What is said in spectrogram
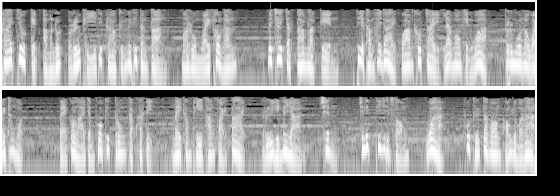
คล้ายเที่ยวเก็บอมนุษย์หรือผีที่กล่าวถึงในที่ต่างๆ มารวมไว้เท่านั้น ไม่ใช่จัดตามหลักเกณฑ์ ที่จะทำให้ได้ความเข้าใจและมองเห็นว่าประมวลเอาไว้ทั้งหมด แต่ก็หลายจำพวกที่ตรงกับคติในคำพีทางฝ่ายใต้ หรือหินยาน เช่น ชนิดที่ 22 ว่าผู้ถือตะบองของยมราช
